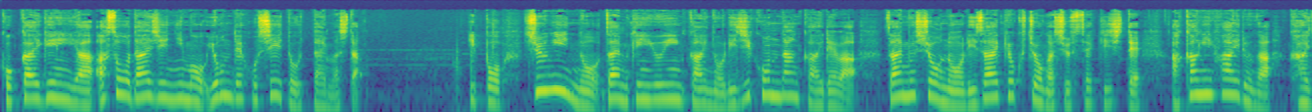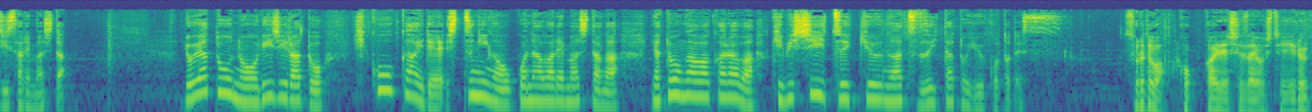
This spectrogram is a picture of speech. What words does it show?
国会議員や麻生大臣にも読んでほしいと訴えました。一方、衆議院の財務金融委員会の理事懇談会では、財務省の理財局長が出席して赤木ファイルが開示されました。与野党の理事らと非公開で質疑が行われましたが、野党側からは厳しい追及が続いたということです。それでは国会で取材をしている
